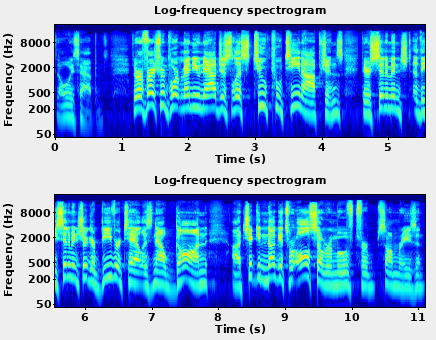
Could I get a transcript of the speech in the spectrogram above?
It always happens. The refreshment port menu now just lists two poutine options. There's cinnamon, the cinnamon sugar beaver tail is now gone. Uh, chicken nuggets were also removed for some reason.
